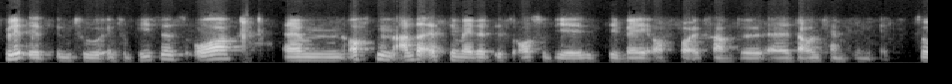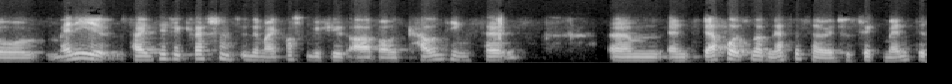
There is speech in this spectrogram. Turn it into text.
split it into into pieces, or um, often underestimated is also the, the way of, for example, uh, downsampling it. So many scientific questions in the microscopy field are about counting cells. Um, and therefore, it's not necessary to segment the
